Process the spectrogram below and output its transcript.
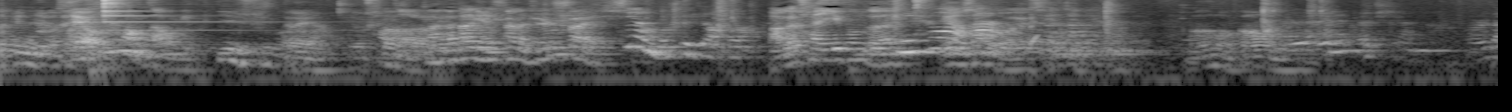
能跟你的很有创造力。艺术啊。对呀，有创造力。马哥当年穿的真帅气。见过睡觉是吧？马哥穿衣风格有点像我前几年。长得好高啊！我的天哪，儿子，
